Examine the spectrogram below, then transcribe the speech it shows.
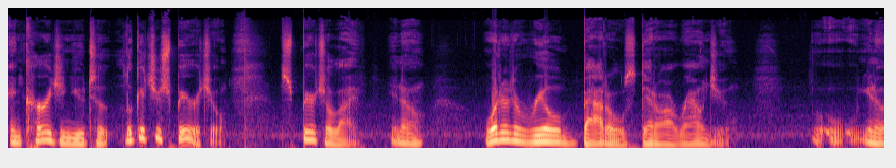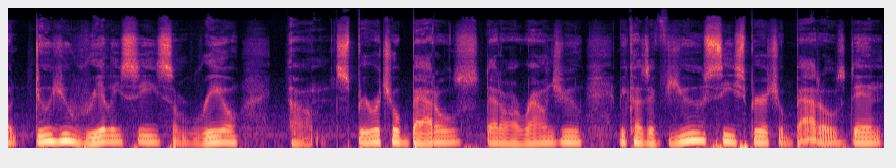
encouraging you to look at your spiritual spiritual life. You know, what are the real battles that are around you? You know, do you really see some real um, spiritual battles that are around you. Because if you see spiritual battles, then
